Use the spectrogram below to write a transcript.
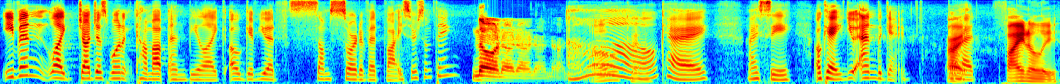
even like judges wouldn't come up and be like, "Oh, give you adv- some sort of advice or something." No, no, no, no, no, no. Oh, Oh, okay. I see. Okay, you end the game. Go All right. ahead. Finally,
